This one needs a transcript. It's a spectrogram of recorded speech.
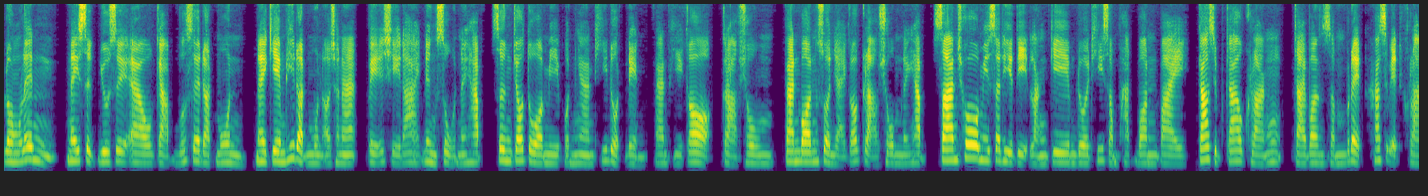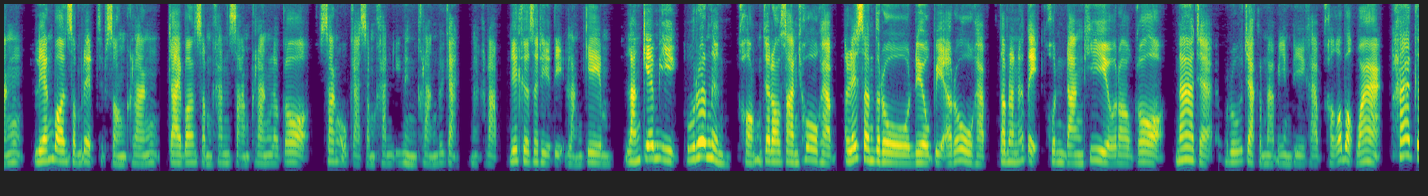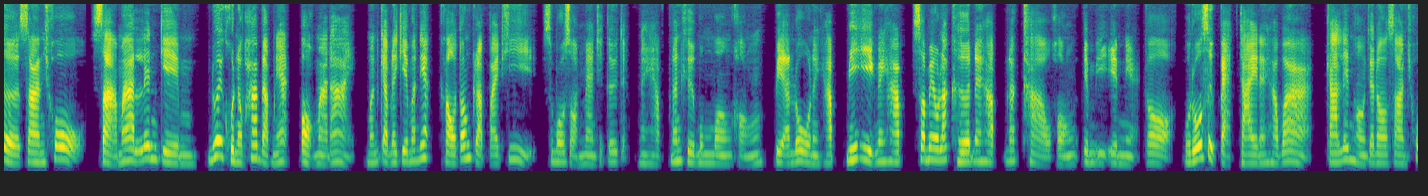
ลงเล่นในศึก UCL กับบุสเซดอทมุนในเกมที่ดอทมุนเอาชนะเปเชได้ 1-0 นะครับ ซึ่งเจ้าตัวมีผลงานที่โดดเด่น แฟนพีก็ กล่าวชม แฟนบอลส่วนใหญ่ก็กล่าวชมนะครับ ซานโชมีสถิติหลังเกมโดยที่สัมผัสบอลไป 99 ครั้ง จ่ายบอลสำเร็จ 51 ครั้ง เลี้ยงบอลสำเร็จ 12 ครั้ง จ่ายบอลสำคัญ 3 ครั้ง แล้วก็สร้างโอกาสสำคัญอีกหนึ่งครั้งด้วยกันนะครับ นี่คือสถิติหลังเกม หลังเกมอีกเรื่องหนึ่งของจารองซานโชครับอเลสซานโดรเดลเปียโรครับตำนานนักเตะคนดังที่เราก็น่าจะรู้จักกันมาเป็นอย่างดีครับ เขาก็บอกว่าถ้าเกิดซานโชสามารถเล่นเกมด้วยคุณภาพแบบนี้ออกมาได้ เหมือนกับในเกมวันเนี้ยเขาต้องกลับไปที่สโมสรแมนเชสเตอร์นะครับ นั่นคือมุมมองของเปียโรนะครับ มีอีกนะครับสเมลลักเคิร์ดนะครับ นักข่าวของ MEN เนี่ยก็รู้สึกแปลกใจนะครับว่า การเล่นของจดอนซานโช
